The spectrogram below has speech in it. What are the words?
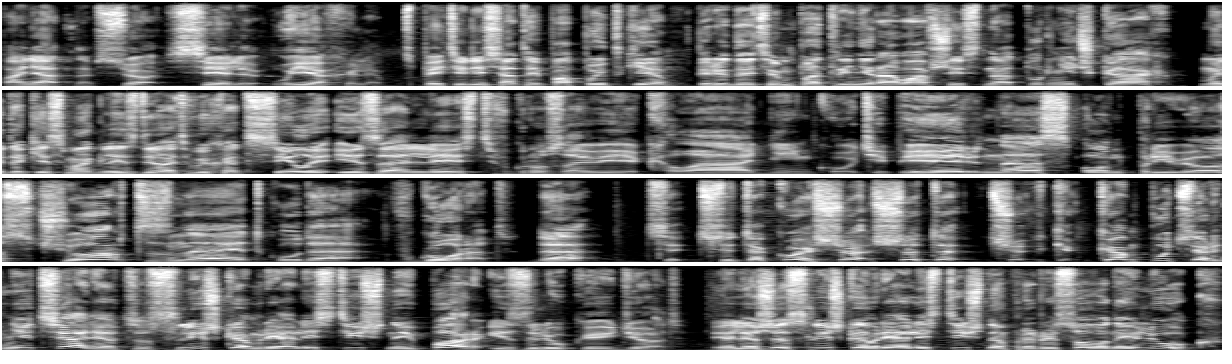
Понятно, все, сели, уехали. С 50-й попытки, перед этим потренировавшись на турничках, мы таки смогли сделать выход силы и залезть в грузовик. Ладненько, теперь нас он привез черт знает куда. В город, да? Что такое? Что-то... Компьютер не тянет, слишком реалистичный пар из люка идет. Или же слишком реалистично прорисованный люк.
